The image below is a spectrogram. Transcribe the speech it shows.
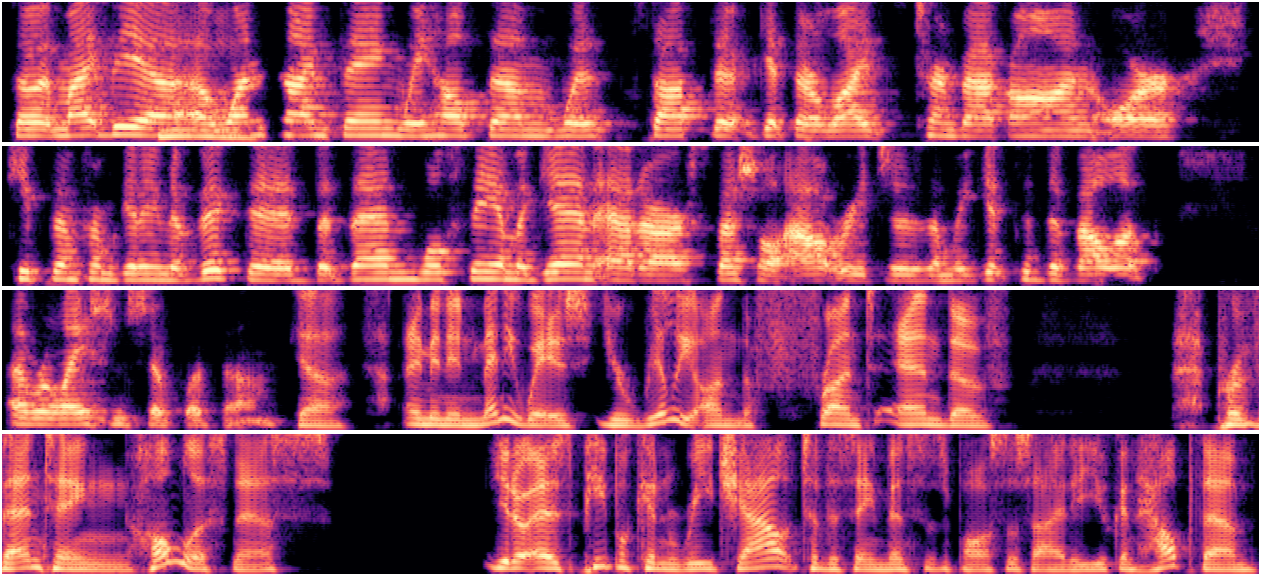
so it might be a, mm. a one-time thing we help them with stop their get their lights turned back on or keep them from getting evicted but then we'll see them again at our special outreaches and we get to develop a relationship with them. Yeah. I mean, in many ways, you're really on the front end of preventing homelessness. You know, as people can reach out to the St. Vincent de Paul Society, you can help them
